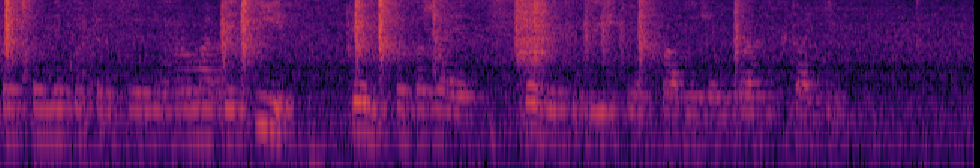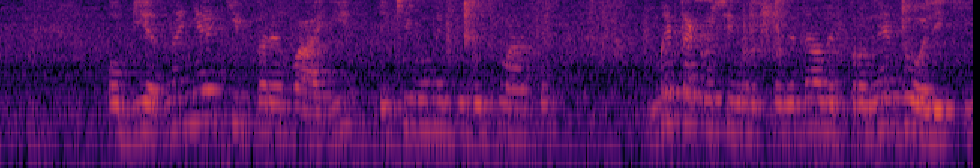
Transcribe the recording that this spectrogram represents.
представнику територіальної громади і тим, хто бажає входити до їхнього складу вже в птахів, об'єднання, ті переваги, які вони будуть мати. Ми також їм розповідали про недоліки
